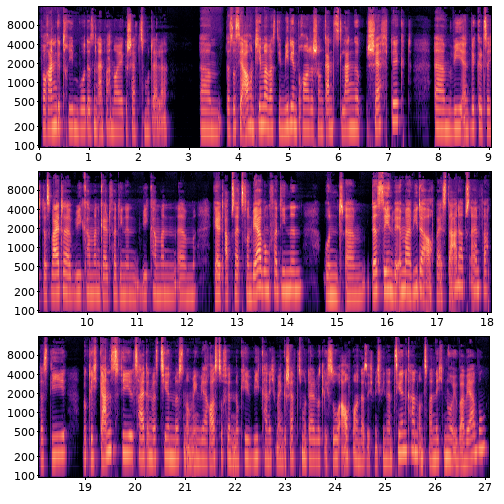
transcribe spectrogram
vorangetrieben wurde, sind einfach neue Geschäftsmodelle. Ähm, das ist ja auch ein Thema, was die Medienbranche schon ganz lange beschäftigt ähm, wie entwickelt sich das weiter, wie kann man Geld verdienen, wie kann man ähm, Geld abseits von Werbung verdienen. Und ähm, das sehen wir immer wieder auch bei Startups einfach, dass die wirklich ganz viel Zeit investieren müssen, um irgendwie herauszufinden, okay, wie kann ich mein Geschäftsmodell wirklich so aufbauen, dass ich mich finanzieren kann und zwar nicht nur über Werbung.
